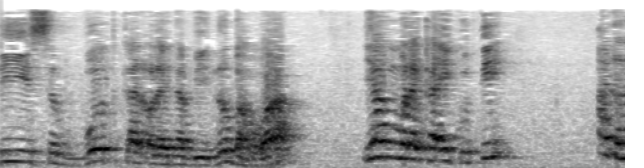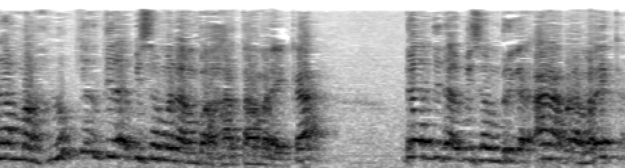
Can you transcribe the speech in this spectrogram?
disebutkan oleh Nabi Nuh bahwa yang mereka ikuti adalah makhluk yang tidak bisa menambah harta mereka dan tidak bisa memberikan anak pada mereka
